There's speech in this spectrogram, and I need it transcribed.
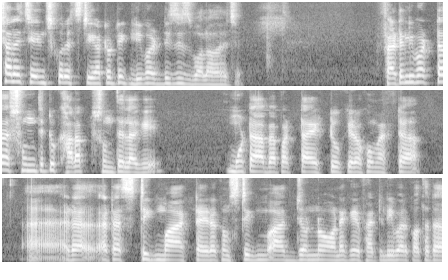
সালে চেঞ্জ করে স্টিয়াটোটিক লিভার ডিজিজ বলা হয়েছে। ফ্যাটি লিভারটা শুনতে একটু খারাপ শুনতে লাগে। মোটা ব্যাপারটা একটু কীরকম একটা একটা একটা স্টিগমা একটা এরকম স্টিগমার জন্য অনেকে ফ্যাটি লিভার কথাটা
